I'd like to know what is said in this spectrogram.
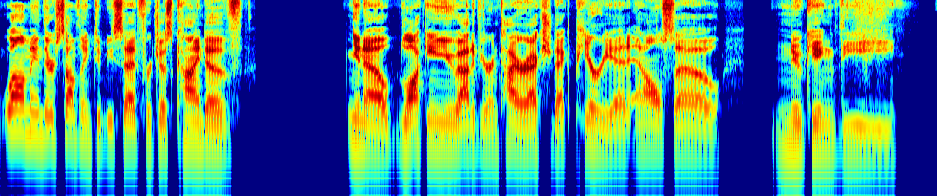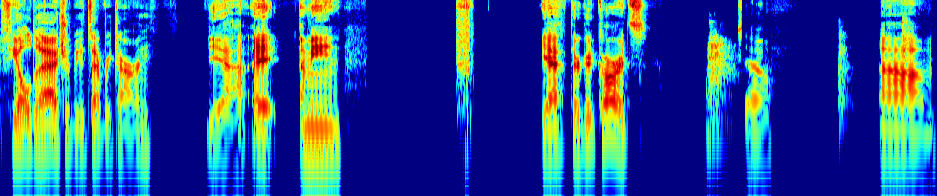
Well, I mean, there's something to be said for just kind of, you know, locking you out of your entire extra deck period, and also nuking the field of attributes every turn. Yeah, it. I mean, yeah, they're good cards. So, um,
